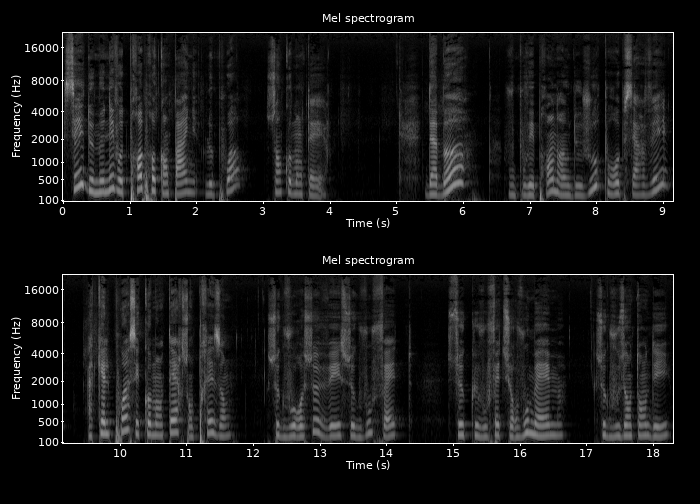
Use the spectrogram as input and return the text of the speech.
c'est de mener votre propre campagne, le poids sans commentaire. D'abord, vous pouvez prendre un ou deux jours pour observer à quel point ces commentaires sont présents, ceux que vous recevez, ceux que vous faites, ceux que vous faites sur vous-même, ceux que vous entendez,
